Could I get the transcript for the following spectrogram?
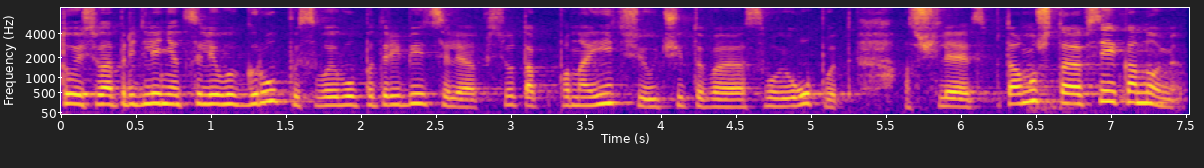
То есть определение целевых групп и своего потребителя все так по наитию, учитывая свой опыт, осуществляется, потому что все экономят.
